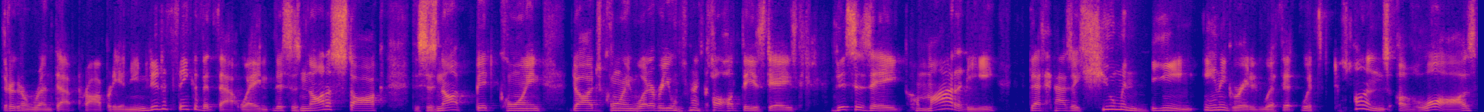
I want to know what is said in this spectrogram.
that are going to rent that property. And you need to think of it that way. This is not a stock. This is not Bitcoin, Dogecoin, whatever you want to call it these days. This is a commodity that has a human being integrated with it with tons of laws.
